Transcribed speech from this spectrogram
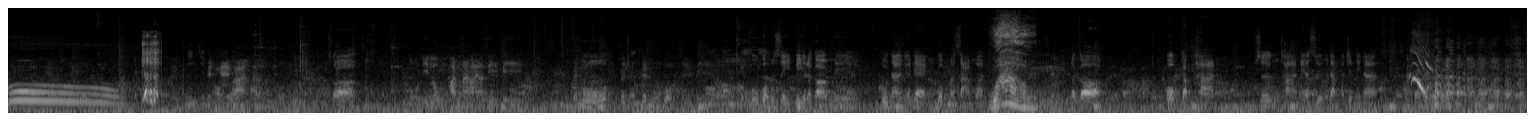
วู้มีกลิ่นเป็นอบไงบ้างครับ ก็หมูที่ลมควันมาเท่าไหร่แล้วสี่ปีเป็นหมูเป็นเป็นหมูบ่มสี่ปีครับหมูบ่มมาสี่ปี แล้วก็มีทูน่าเนื้อแดงบ่มมาสามวัน ว้าว แล้วก็ อบกับถ่าน ซึ่งถ่านเนี่ยซื้อมาจากอาร์เจนตินาเช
